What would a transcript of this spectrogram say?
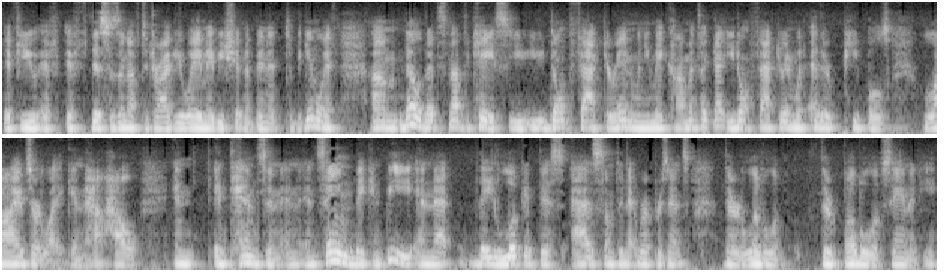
if you if if this is enough to drive you away, maybe you shouldn't have been it to begin with. Um, no, that's not the case. You you don't factor in when you make comments like that. You don't factor in what other people's lives are like and how how in, intense and, and insane they can be, and that they look at this as something that represents their level of their bubble of sanity.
